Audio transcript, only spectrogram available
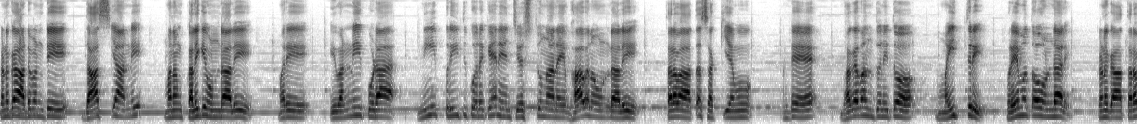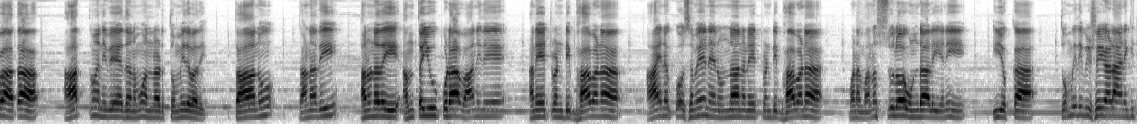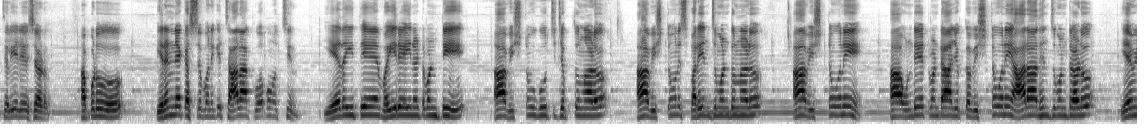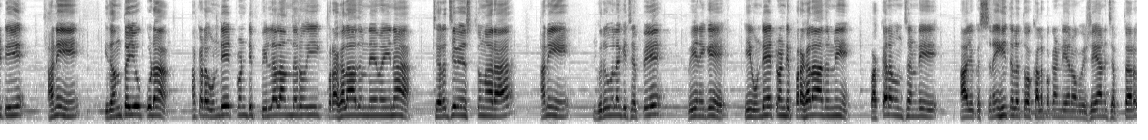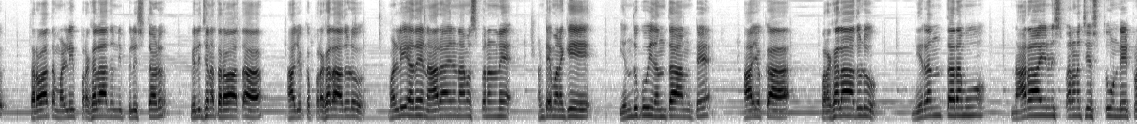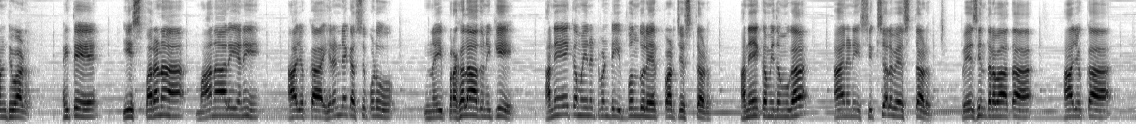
కనుక అటువంటి దాస్యాన్ని మనం కలిగి ఉండాలి. మరి ఇవన్నీ కూడా నీ ప్రీతి కొరకే నేను చేస్తున్నానే భావన ఉండాలి. తర్వాత సఖ్యము. అంటే భగవంతునితో మైత్రి ప్రేమతో ఉండాలి. కనుక ఆ తర్వాత ఆత్మ నివేదనము అన్నాడు తొమ్మిదవది. తాను తనది అనునది అంతయు కూడా వానిదే అనేటువంటి భావన ఆయన కోసమే నేనున్నాననేటువంటి భావన మన మనస్సులో ఉండాలి అని ఈ యొక్క తొమ్మిది విషయాలు ఆయనకి తెలియజేశాడు. అప్పుడు హిరణ్యకశ్యపునికి చాలా కోపం వచ్చింది. ఏదైతే వైరైనటువంటి ఆ విష్ణువు గూర్చి చెప్తున్నాడో ఆ విష్ణువుని స్మరించమంటున్నాడు ఆ విష్ణువుని ఆ ఉండేటువంటి ఆ యొక్క విష్ణువుని ఆరాధించమంటాడు ఏమిటి అని ఇదంతయు కూడా అక్కడ ఉండేటువంటి పిల్లలందరూ ఈ ప్రహ్లాదుని ఏమైనా చెరచివేస్తున్నారా అని గురువులకి చెప్పి వీనికి ఈ ఉండేటువంటి ప్రహ్లాదుని పక్కన ఉంచండి ఆ యొక్క స్నేహితులతో కలపకండి అని ఒక విషయాన్ని చెప్తారు. తర్వాత మళ్ళీ ప్రహ్లాదుని పిలుస్తాడు. పిలిచిన తర్వాత ఆ యొక్క ప్రహ్లాదుడు మళ్ళీ అదే నారాయణ నామస్మరణనే అంటే మనకి ఎందుకు ఇదంతా అంటే ఆ యొక్క ప్రహ్లాదుడు నిరంతరము నారాయణుని స్మరణ చేస్తూ ఉండేటువంటి వాడు. అయితే ఈ స్మరణ మానాలి అని ఆ యొక్క హిరణ్యకశ్యపుడు ఈ ప్రహ్లాదునికి అనేకమైనటువంటి ఇబ్బందులు ఏర్పాటు చేస్తాడు. అనేక విధముగా ఆయనని శిక్షలు వేస్తాడు. వేసిన తర్వాత ఆ యొక్క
